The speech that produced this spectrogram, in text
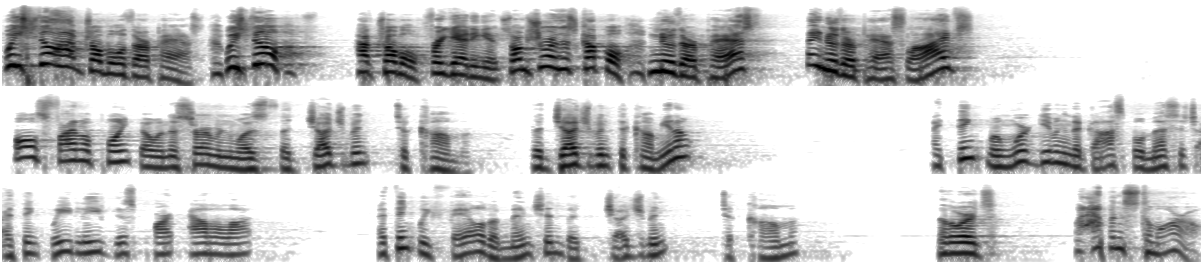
we still have trouble with our past. We still have trouble forgetting it. So I'm sure this couple knew their past. They knew their past lives. Paul's final point, though, in the sermon was the judgment to come. The judgment to come. You know, I think when we're giving the gospel message, I think we leave this part out a lot. I think we fail to mention the judgment to come. In other words, what happens tomorrow?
